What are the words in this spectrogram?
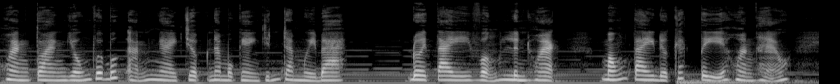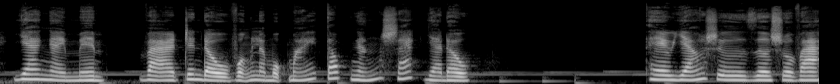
hoàn toàn giống với bức ảnh ngài chụp năm 1913. Đôi tay vẫn linh hoạt, móng tay được cắt tỉa hoàn hảo, da ngài mềm và trên đầu vẫn là một mái tóc ngắn sát da đầu. Theo giáo sư Zersova,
